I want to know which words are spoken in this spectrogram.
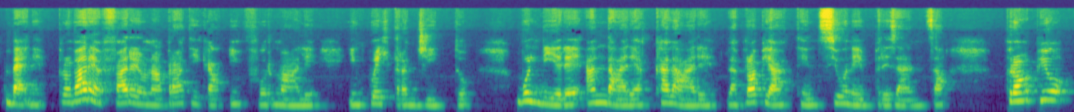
Bene, provare a fare una pratica informale in quel tragitto vuol dire andare a calare la propria attenzione e presenza proprio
